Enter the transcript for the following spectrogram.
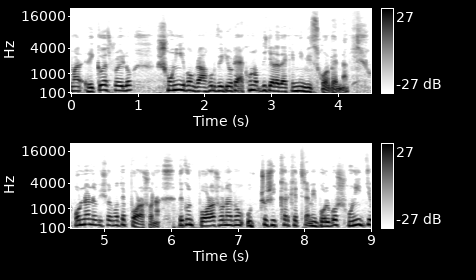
আমার রিকোয়েস্ট রইল, শনি এবং রাহুর ভিডিওটা এখন অবধি যারা দেখেননি মিস করবেন না। অন্যান্য বিষয়ের মধ্যে পড়াশোনা। দেখুন, পড়াশোনা এবং উচ্চশিক্ষার ক্ষেত্রে আমি বলব, শনির যে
